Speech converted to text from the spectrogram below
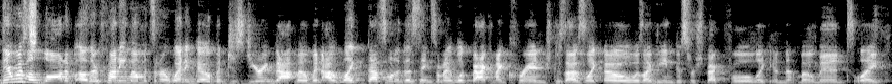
There was a lot of other funny moments at our wedding though, but just during that moment, I like that's one of those things when I look back and I cringe because I was like, oh, was I being disrespectful like in that moment? Like,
